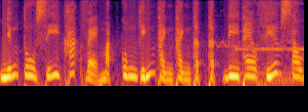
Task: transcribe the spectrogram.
Những tu sĩ khác vẻ mặt cung kính thành thành thật thật đi theo phía sau.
